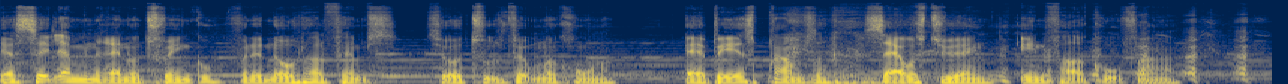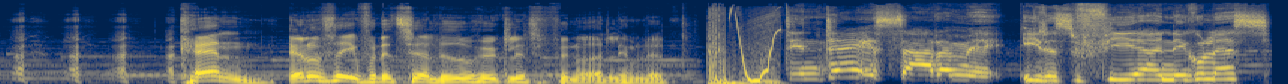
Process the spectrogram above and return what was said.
Jeg sælger min Renault Twingo fra 1998 til 8.500 kroner. ABS-bremser, servostyring, indfarvet kofanger. Kan LOC få det til at lyde uhyggeligt? Find ud af det lige om lidt. Din dag starter med Ida Sofia og Nicolas.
